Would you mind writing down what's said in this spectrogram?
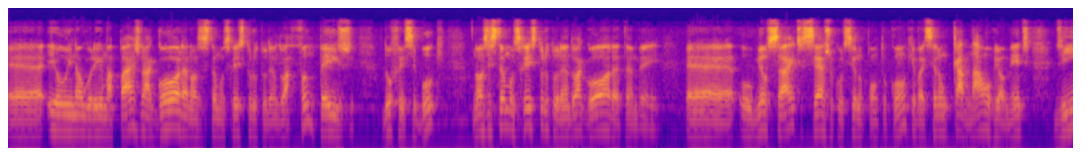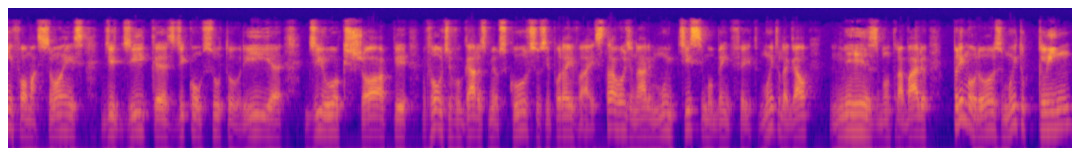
É, eu inaugurei uma página, agora nós estamos reestruturando a fanpage do Facebook, nós estamos reestruturando agora também é, o meu site, sergiocursino.com, que vai ser um canal realmente de informações, de dicas, de consultoria, de workshop. Vou divulgar os meus cursos e por aí vai. Extraordinário, muitíssimo bem feito, muito legal mesmo. Um trabalho primoroso, muito clean,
